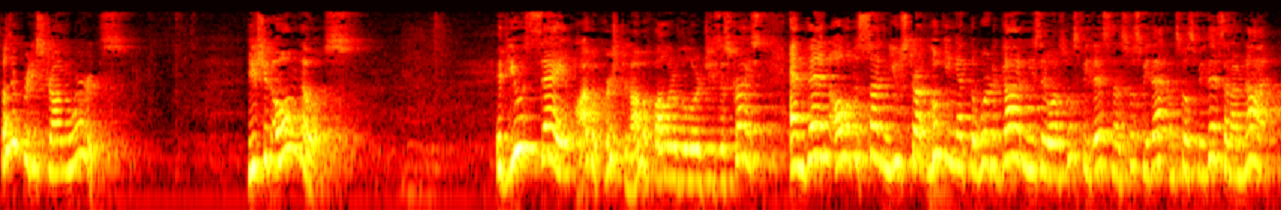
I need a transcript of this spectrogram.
Those are pretty strong words. You should own those. If you say, I'm a Christian, I'm a follower of the Lord Jesus Christ, and then all of a sudden you start looking at the Word of God and you say, well I'm supposed to be this and I'm supposed to be that and I'm supposed to be this and I'm not,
